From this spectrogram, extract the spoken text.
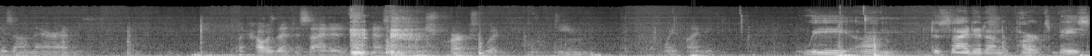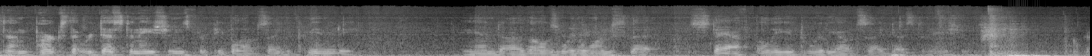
is on there and like how was that decided as to which parks would deem wayfinding? We um, decided on the parks based on parks that were destinations for people outside the community. And uh, those were the ones that staff believed were the outside destinations. Okay.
